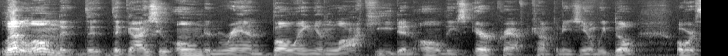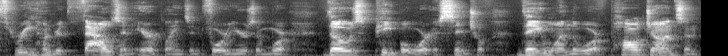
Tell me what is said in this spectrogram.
Let alone the, the, the guys who owned and ran Boeing and Lockheed and all these aircraft companies. You know, we built over 300,000 airplanes in four years of war. Those people were essential. They won the war. Paul Johnson,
